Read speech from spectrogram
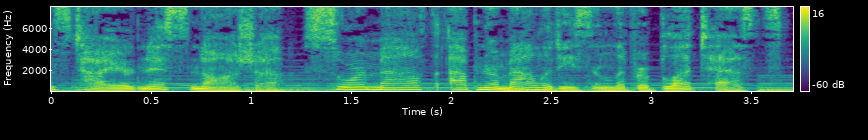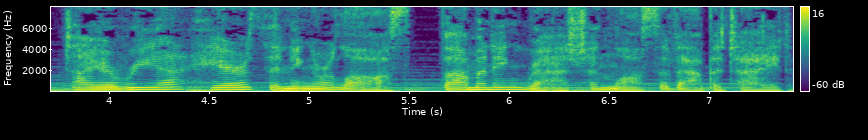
tiredness, nausea, sore mouth, abnormalities in liver blood tests, diarrhea, hair thinning or loss, vomiting, rash, and loss of appetite.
